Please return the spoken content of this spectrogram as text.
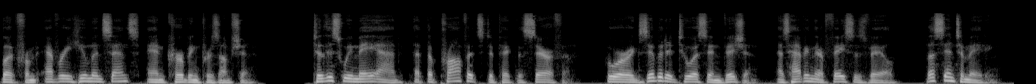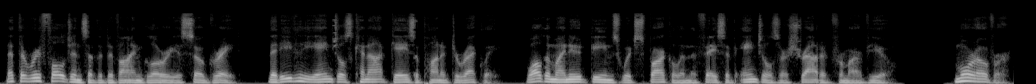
but from every human sense, and curbing presumption. To this we may add that the prophets depict the seraphim, who are exhibited to us in vision, as having their faces veiled, thus intimating that the refulgence of the divine glory is so great that even the angels cannot gaze upon it directly, while the minute beams which sparkle in the face of angels are shrouded from our view. Moreover,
